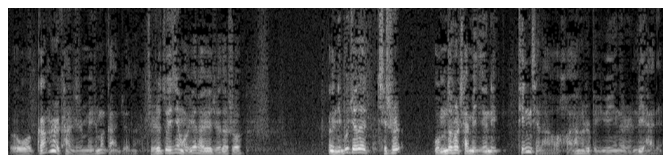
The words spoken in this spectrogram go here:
我刚开始看是没什么感觉的，只是最近我越来越觉得说，呃，你不觉得其实我们都说产品经理听起来哦，好像是比运营的人厉害点，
